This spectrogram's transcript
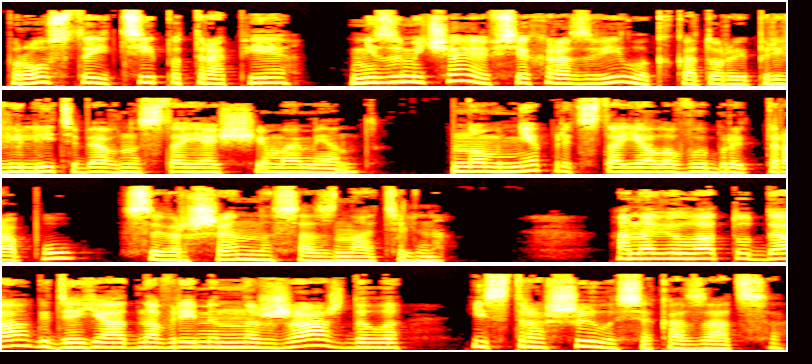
просто идти по тропе, не замечая всех развилок, которые привели тебя в настоящий момент. Но мне предстояло выбрать тропу совершенно сознательно. Она вела туда, где я одновременно жаждала и страшилась оказаться.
